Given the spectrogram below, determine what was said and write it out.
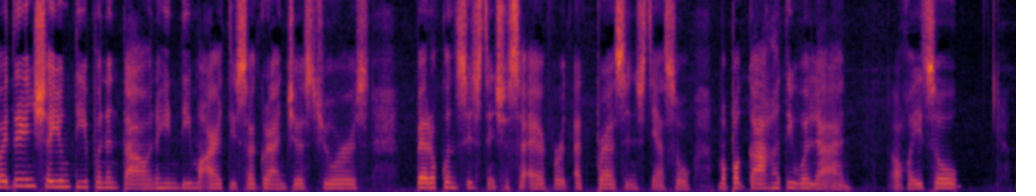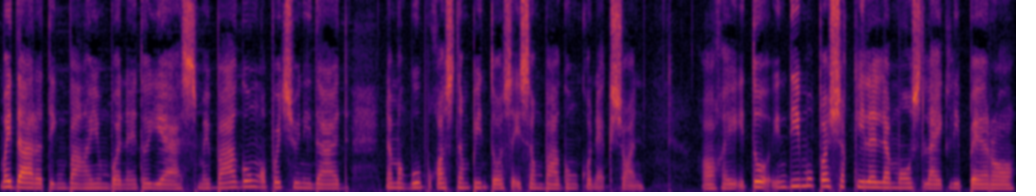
Pwede rin siya yung tipo ng tao na hindi maarte sa grand gestures, pero consistent siya sa effort at presence niya. So, mapagkakatiwalaan. Okay, so, may darating ba ngayong buwan na ito? Yes, may bagong oportunidad na magbubukas ng pinto sa isang bagong connection. Okay, ito, hindi mo pa siya kilala most likely, pero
